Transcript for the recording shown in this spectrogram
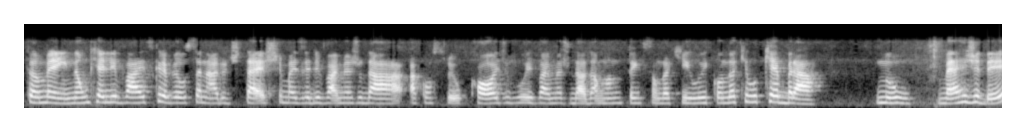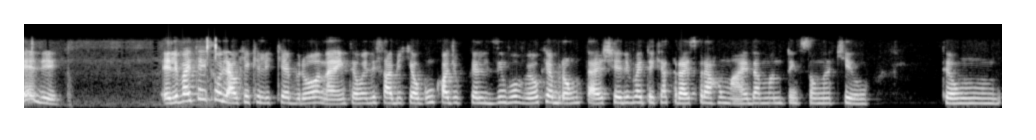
também. Não que ele vai escrever o cenário de teste, mas ele vai me ajudar a construir o código e vai me ajudar a dar manutenção daquilo. E quando aquilo quebrar no merge dele, ele vai ter que olhar o que, que ele quebrou, né? Então ele sabe que algum código que ele desenvolveu quebrou um teste e ele vai ter que ir atrás para arrumar e dar manutenção naquilo. Então,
